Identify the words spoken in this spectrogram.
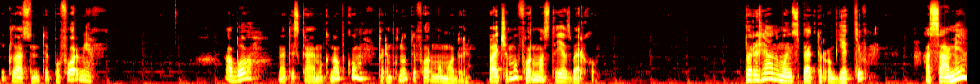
і класнути по формі. Або натискаємо кнопку Перемкнути форму модуль. Бачимо, форма стає зверху. Переглянемо інспектор об'єктів, а самі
